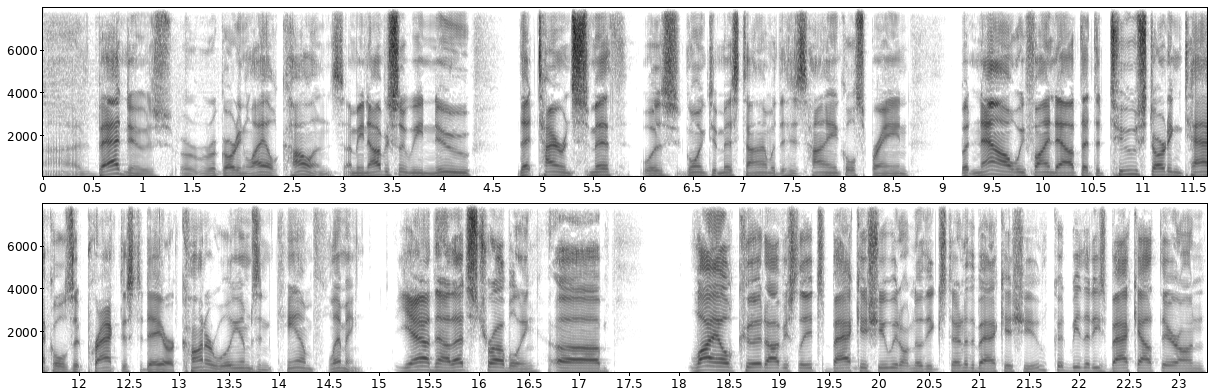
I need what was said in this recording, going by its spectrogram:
uh, bad news regarding La'el Collins. I mean, obviously, we knew that Tyron Smith was going to miss time with his high ankle sprain. But now we find out that the two starting tackles at practice today are Connor Williams and Cam Fleming. Yeah, now that's troubling. Uh, La'el could obviously it's back issue. We don't know the extent of the back issue. Could be that he's back out there on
